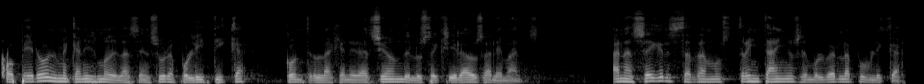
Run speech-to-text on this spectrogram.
Operó el mecanismo de la censura política contra la generación de los exilados alemanes. Ana Segres tardamos 30 años en volverla a publicar.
